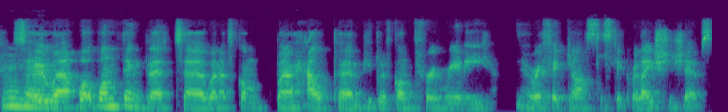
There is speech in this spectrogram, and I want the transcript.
Mhm. So, uh, what one thing that uh, when I've gone when I help um, people who've gone through really horrific narcissistic relationships,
